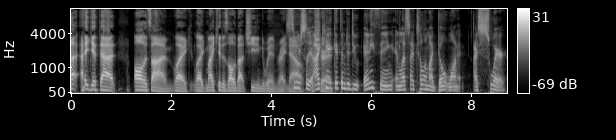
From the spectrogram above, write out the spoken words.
I, I, get that all the time. Like like my kid is all about cheating to win right now. Seriously, I can't get them to do anything unless I tell them I don't want it. I swear.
